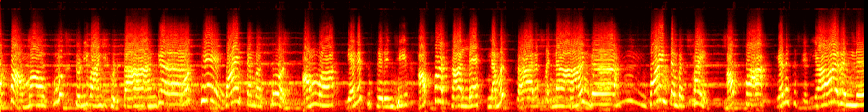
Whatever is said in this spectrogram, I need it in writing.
அப்பா அம்மாவுக்கும் துணி வாங்கி கொடுத்தாங்க. பாயிண்ட் நம்பர் ஃபோர் அம்மா எனக்கு தெரிஞ்சு அப்பா கால்ல நமஸ்காரம் பண்ணாங்க. பாயிண்ட் நம்பர் ஃபைவ் அப்பா எனக்கு தெரியாதுன்னு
